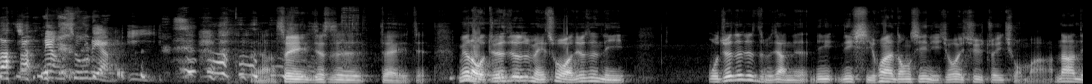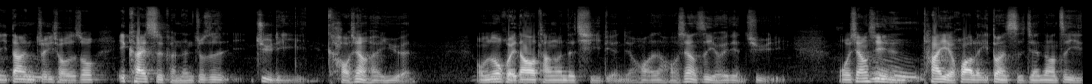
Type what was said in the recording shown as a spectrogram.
亮出两亿。对啊，所以就是对对，没有了。我觉得就是没错，就是你，我觉得就怎么讲呢？你你喜欢的东西，你就会去追求嘛。那你当然追求的时候，嗯、一开始可能就是距离好像很远。我们说回到唐恩的起点讲话，好像是有一点距离。我相信他也花了一段时间让自己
